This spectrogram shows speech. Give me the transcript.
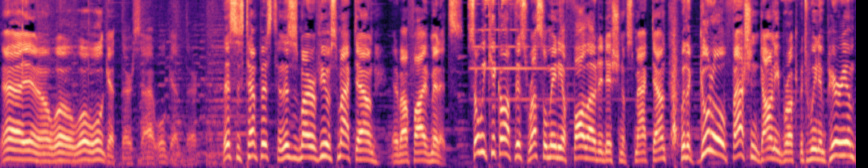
Yeah, you know, we'll, we'll, we'll get there, Sat. We'll get there. This is Tempest, and this is my review of SmackDown in about five minutes. So we kick off this WrestleMania Fallout edition of SmackDown with a good old-fashioned Donnybrook between Imperium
